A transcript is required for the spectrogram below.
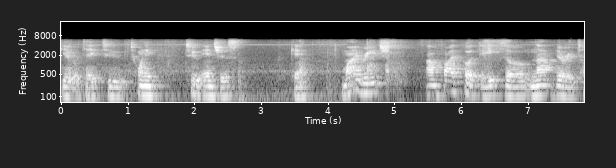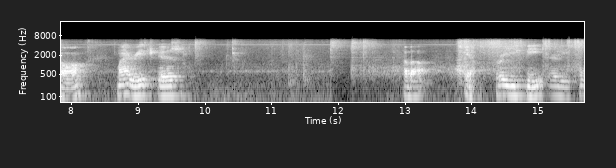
give or take, to 22 inches. Okay, my reach, I'm 5 foot 8, so not very tall. My reach is about yeah, 3 feet, 34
